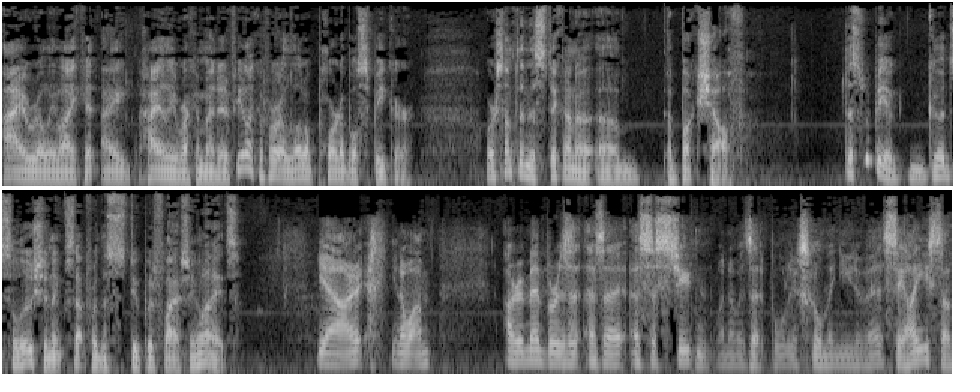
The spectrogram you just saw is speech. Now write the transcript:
I really like it. I highly recommend it. If you're looking for a little portable speaker or something to stick on a, a, a bookshelf, this would be a good solution, except for the stupid flashing lights. Yeah, I, you know what? I'm, I remember as a, as a as a student when I was at boarding school and then university, I used to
